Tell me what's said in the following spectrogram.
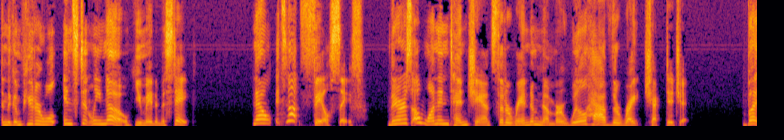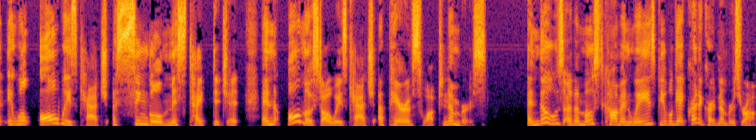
and the computer will instantly know you made a mistake. Now, it's not fail safe. There's a 1 in 10 chance that a random number will have the right check digit. But it will always catch a single mistyped digit and almost always catch a pair of swapped numbers. And those are the most common ways people get credit card numbers wrong.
